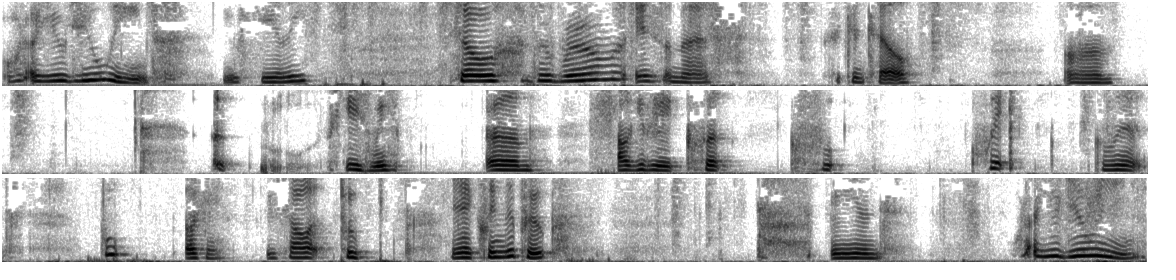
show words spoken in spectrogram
What are you doing, you silly? So, the room is a mess, if you can tell. Um, excuse me. Um, I'll give you a cl quick glimpse. Poop. Okay, you saw it. Poop. Yeah, clean the poop. And, what are you doing?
